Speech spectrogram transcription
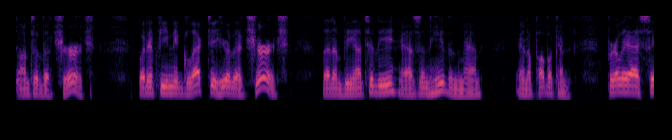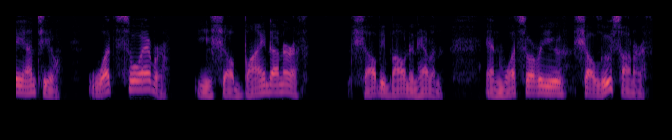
unto the church. But if he neglect to hear the church, let him be unto thee as an heathen man and a publican. Verily I say unto you, whatsoever ye shall bind on earth shall be bound in heaven, and whatsoever you shall loose on earth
